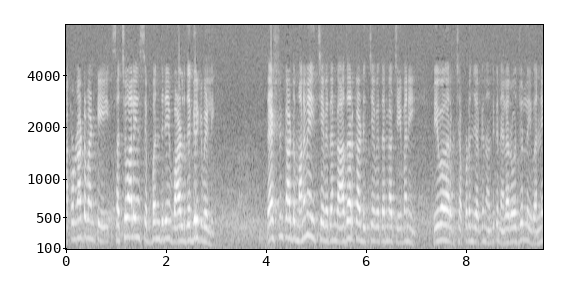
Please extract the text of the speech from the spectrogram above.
అక్కడ ఉన్నటువంటి సచివాలయం సిబ్బందిని వాళ్ళ దగ్గరికి వెళ్ళి రేషన్ కార్డు మనమే ఇచ్చే విధంగా ఆధార్ కార్డు ఇచ్చే విధంగా చేయమని పీఓ గారికి చెప్పడం జరిగింది. అందుకే నెల రోజుల్లో ఇవన్నీ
